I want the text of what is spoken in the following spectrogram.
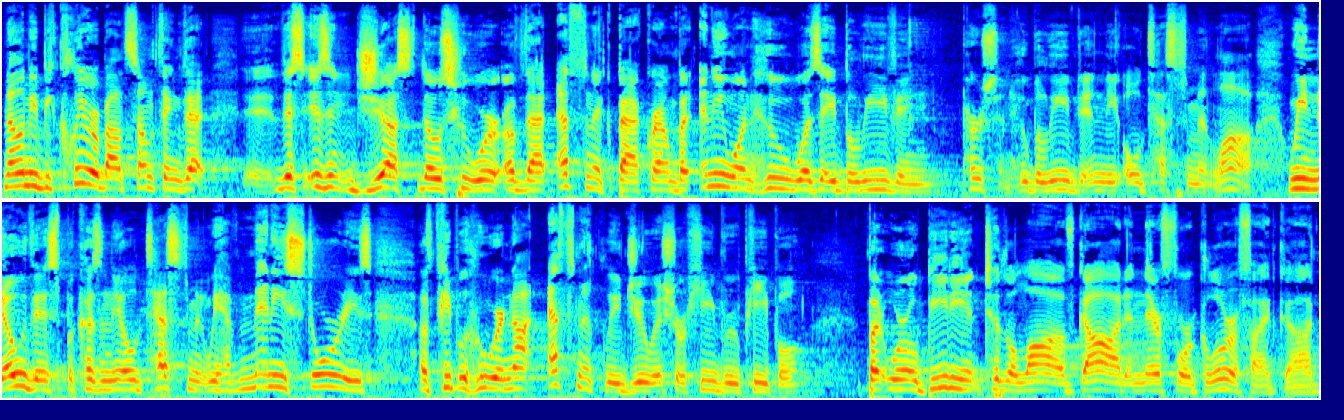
Now, let me be clear about something that uh, this isn't just those who were of that ethnic background, but anyone who was a believing person, who believed in the Old Testament law. We know this because in the Old Testament we have many stories of people who were not ethnically Jewish or Hebrew people, but were obedient to the law of God and therefore glorified God.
